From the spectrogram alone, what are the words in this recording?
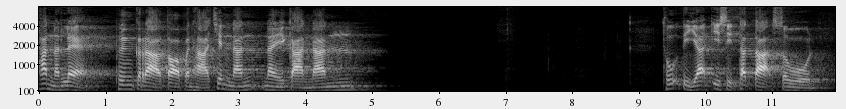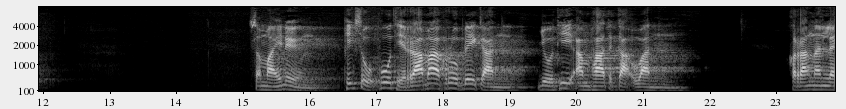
ท่านนั้นแหละ พึงกล่าวต่อปัญหาเช่นนั้นในการนั้นทุติยอิสิทธตะสูตร สมัยหนึ่ง ภิกษุผู้เถรามากรูปด้วยกัน อยู่ที่อัมพาตกะวัน ครั้งนั้นแหล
